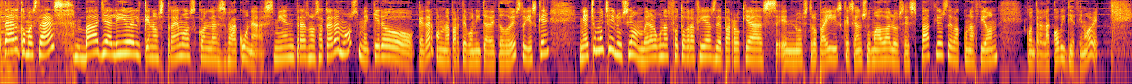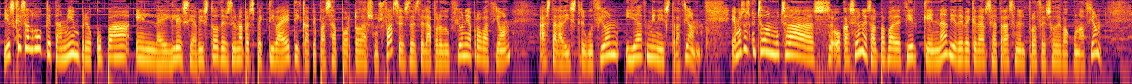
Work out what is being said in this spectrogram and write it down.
¿Qué tal? ¿Cómo estás? Vaya lío el que nos traemos con las vacunas. Mientras nos aclaramos, me quiero quedar con una parte bonita de todo esto y es que me ha hecho mucha ilusión ver algunas fotografías de parroquias en nuestro país que se han sumado a los espacios de vacunación contra la COVID-19. Y es que es algo que también preocupa en la Iglesia, visto desde una perspectiva ética que pasa por todas sus fases, desde la producción y aprobación hasta la distribución y administración. Hemos escuchado en muchas ocasiones al Papa decir que nadie debe quedarse atrás en el proceso de vacunación.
